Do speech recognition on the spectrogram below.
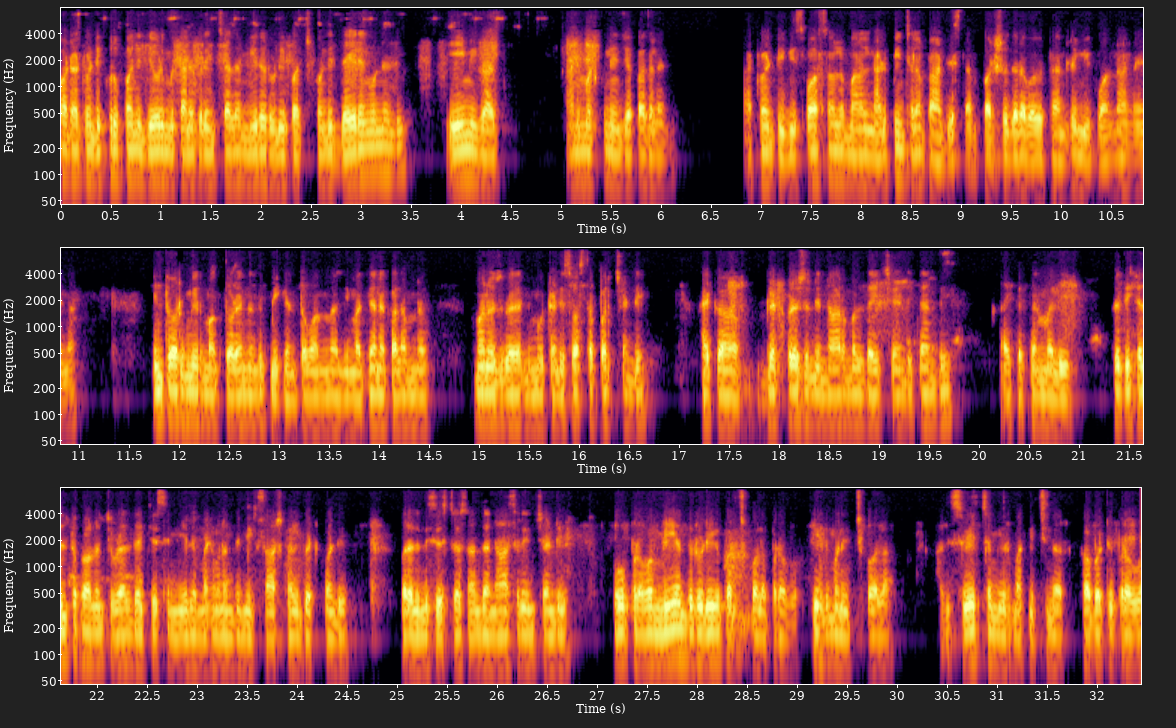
కాబట్టి అటువంటి కృపాన్ని దేవుడు మీకు అనుగ్రహించాలా? మీరే రుణిపరచుకోండి. ధైర్యంగా ఉండండి. ఏమి కాదు. అని మటుకు నేను చెప్పగలను. అటువంటి విశ్వాసంలో మనల్ని నడిపించాలని ప్రార్థిస్తాం. పరిశుద్ధ తండ్రి మీకు వందాలైనా ఇంతవరకు మీరు మాకు తోడైనందుకు మీకు ఎంతో వందాలి మధ్యాహ్న కాలంలో మనోజ్ గారిని ముట్టండి స్వస్థపరచండి. ఆ బ్లడ్ ప్రెషర్ని నార్మల్ దయచేయండి తండ్రి. ఆ యొక్క మళ్ళీ ప్రతి హెల్త్ ప్రాబ్లం చూడాలి దయచేసి మీరే మహిమనంది మీకు సాక్షణాలు పెట్టుకోండి. మీ సిస్టర్స్ అందరిని ఆశ్రయించండి. ఓ ప్రభు మీ అందు రుడిగా పరచుకోవాలా ప్రభు? తీర్మానించుకోవాలా? అది స్వేచ్ఛ మీరు మాకు ఇచ్చినారు. కాబట్టి ప్రభు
